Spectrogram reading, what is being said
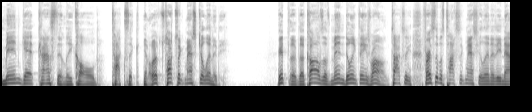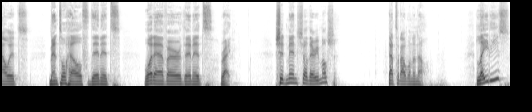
Men get constantly called toxic. You know, it's toxic masculinity. It the, the cause of men doing things wrong. Toxic. First it was toxic masculinity. Now it's mental health. Then it's whatever. Then it's right. Should men show their emotion? That's what I want to know. Ladies,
